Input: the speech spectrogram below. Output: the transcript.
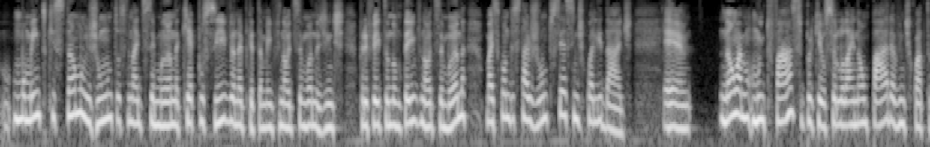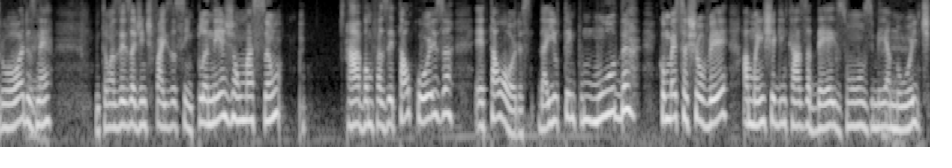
o momento que estamos juntos, final de semana, que é possível, né? Porque também final de semana a gente, prefeito não tem final de semana, mas quando está junto, ser assim de qualidade. É, não é muito fácil, porque o celular não para 24 horas, é. né? Então, às vezes, a gente faz assim, planeja uma ação ah, vamos fazer tal coisa, é tal horas. Daí o tempo muda, começa a chover, a mãe chega em casa 10, 11, meia-noite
